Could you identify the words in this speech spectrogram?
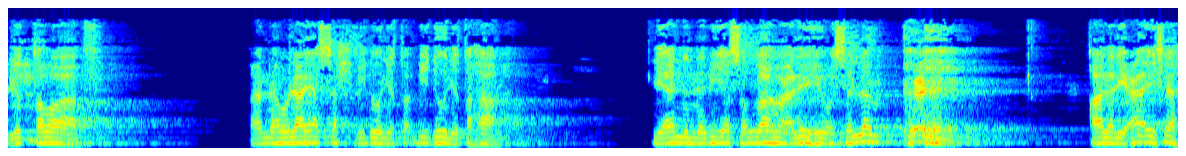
للطواف أنه لا يصح بدون بدون طهارة لأن النبي صلى الله عليه وسلم قال لعائشة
